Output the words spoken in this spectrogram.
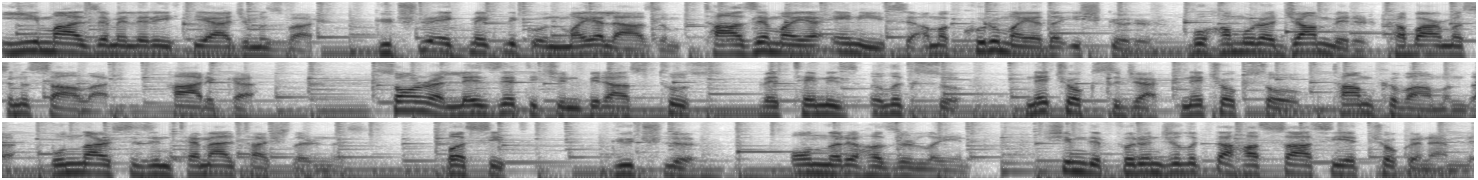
İyi malzemelere ihtiyacımız var. Güçlü ekmeklik un maya lazım. Taze maya en iyisi ama kuru maya da iş görür. Bu hamura can verir, kabarmasını sağlar. Harika. Sonra lezzet için biraz tuz ve temiz ılık su. Ne çok sıcak ne çok soğuk, tam kıvamında. Bunlar sizin temel taşlarınız. Basit, güçlü. Onları hazırlayın. Şimdi fırıncılıkta hassasiyet çok önemli.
